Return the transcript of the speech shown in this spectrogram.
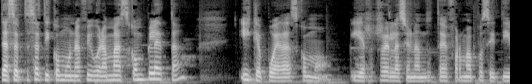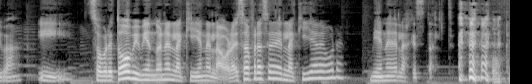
te aceptes a ti como una figura más completa y que puedas como ir relacionándote de forma positiva y sobre todo viviendo en el aquí y en el ahora. Esa frase del aquí y el ahora viene de la gestalt. Ok.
